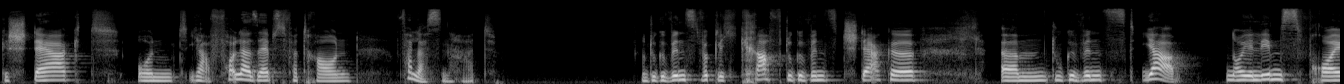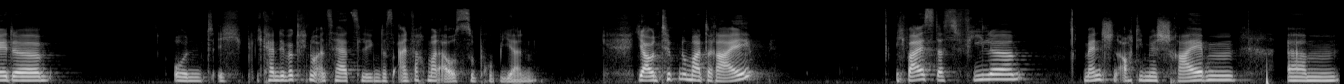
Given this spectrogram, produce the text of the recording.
gestärkt und ja, voller Selbstvertrauen verlassen hat. Und du gewinnst wirklich Kraft, du gewinnst Stärke, ähm, du gewinnst ja neue Lebensfreude. Und ich, ich kann dir wirklich nur ans Herz legen, das einfach mal auszuprobieren. Ja, und Tipp Nummer drei. Ich weiß, dass viele Menschen, auch die mir schreiben, ähm,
